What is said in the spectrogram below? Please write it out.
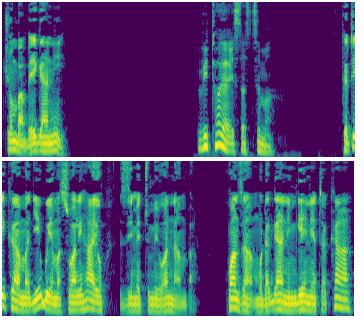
chumba bei gani Wie teuer ist das Zimmer? katika majibu ya maswali hayo zimetumiwa namba kwanza muda gani mgeni atakaa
